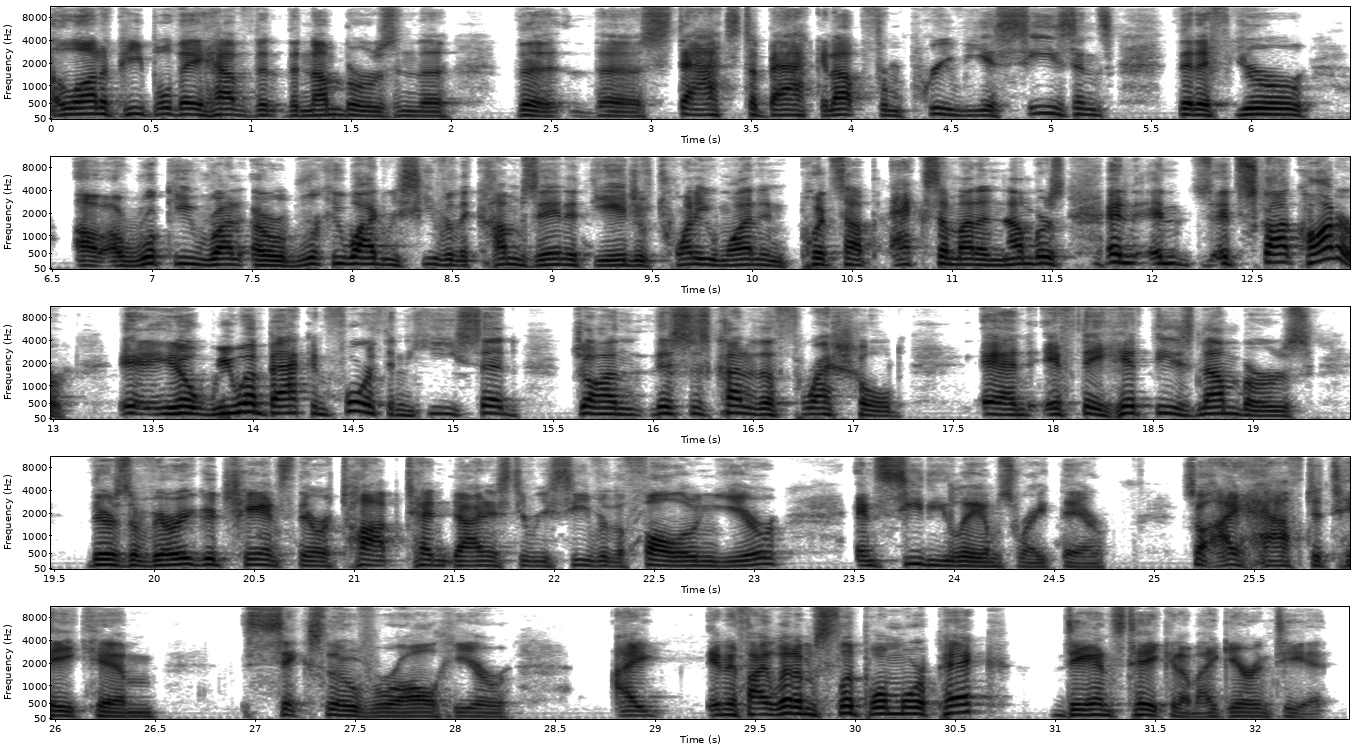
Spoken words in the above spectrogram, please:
a lot of people they have the, the numbers and the the the stats to back it up from previous seasons that if you're a, rookie run a rookie wide receiver that comes in at the age of 21 and puts up X amount of numbers. And and it's Scott Connor. It, eh, you know, we went back and forth, and he said, John, this is kind of the threshold. And if they hit these numbers, there's a very good chance they're a top 10 dynasty receiver the following year. And CeeDee Lamb's right there. So I have to take him sixth overall here. I and if I let him slip one more pick, Dan's taking him. I guarantee it.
